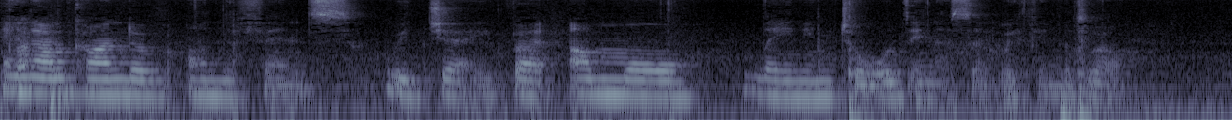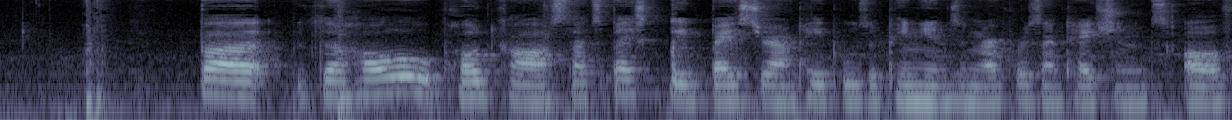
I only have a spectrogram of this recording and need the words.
And I'm kind of on the fence with Jay, but I'm more leaning towards innocent with him as well. But the whole podcast, that's basically based around people's opinions and representations of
